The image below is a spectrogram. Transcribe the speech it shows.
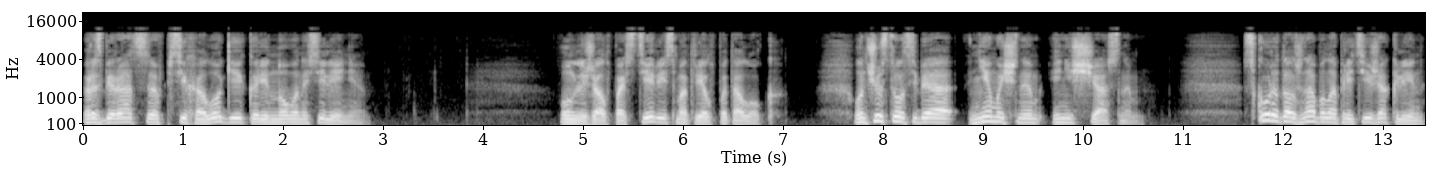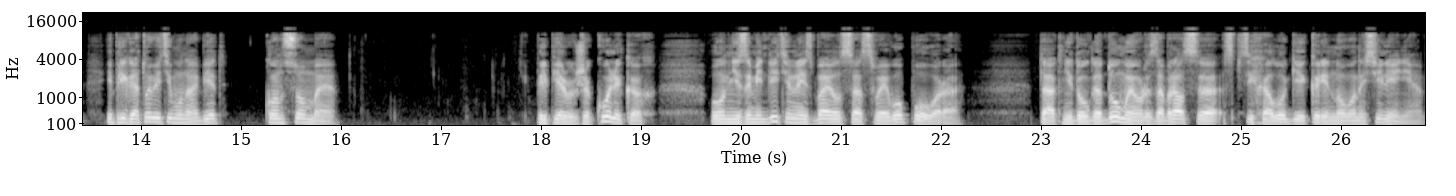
разбираться в психологии коренного населения. Он лежал в постели и смотрел в потолок. Он чувствовал себя немощным и несчастным. Скоро должна была прийти Жаклин и приготовить ему на обед консоме. При первых же коликах он незамедлительно избавился от своего повара. Так, недолго думая, он разобрался с психологией коренного населения.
